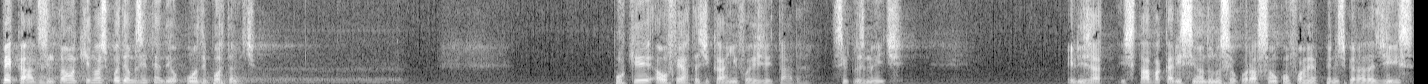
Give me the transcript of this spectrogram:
pecados. Então aqui nós podemos entender o ponto importante. Por que a oferta de Caim foi rejeitada? Simplesmente. Ele já estava acariciando no seu coração, conforme a pena esperada diz,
